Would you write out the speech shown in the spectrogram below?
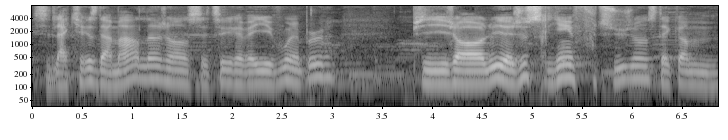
c'est de la crise de la marde, là, genre, c'est, tu réveillez-vous un peu, là. Puis, genre, lui, il a juste rien foutu, genre, c'était comme,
